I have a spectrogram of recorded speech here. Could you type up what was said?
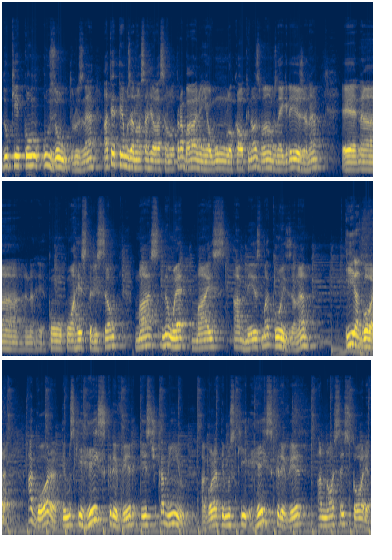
do que com os outros, né? Até temos a nossa relação no trabalho, em algum local que nós vamos, na igreja, né? É, na, na, com, com a restrição, mas não é mais a mesma coisa, né? E agora? Agora temos que reescrever este caminho, agora temos que reescrever a nossa história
